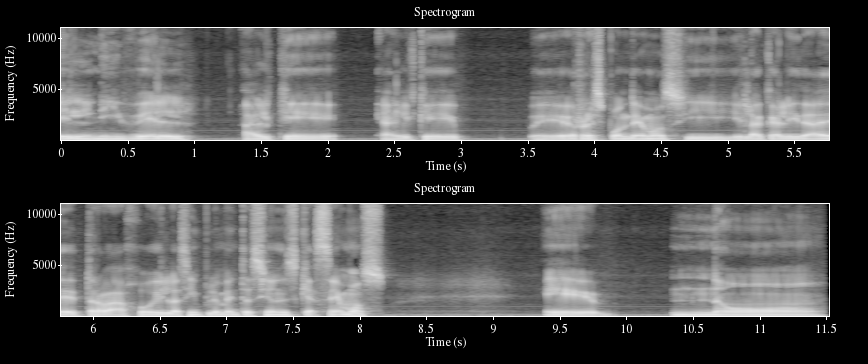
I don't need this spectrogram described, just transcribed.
el nivel al que, al que eh, respondemos y la calidad de trabajo y las implementaciones que hacemos eh, no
